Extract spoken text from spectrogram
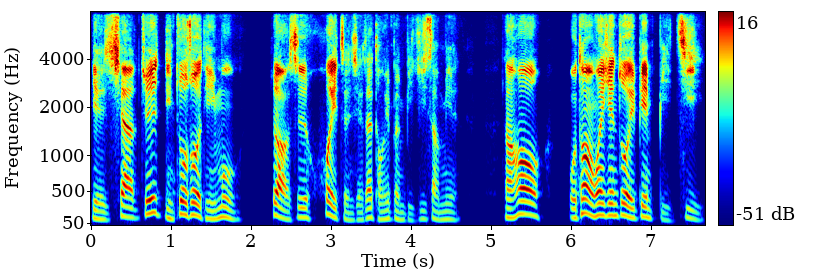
写下，就是你做错题目，最好是会整写在同一本笔记上面。然后我通常会先做一遍笔记，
